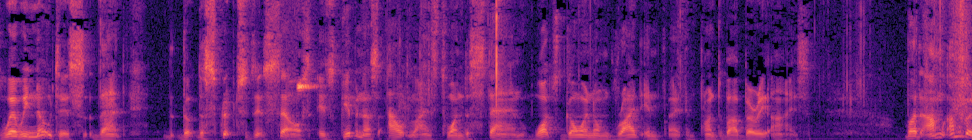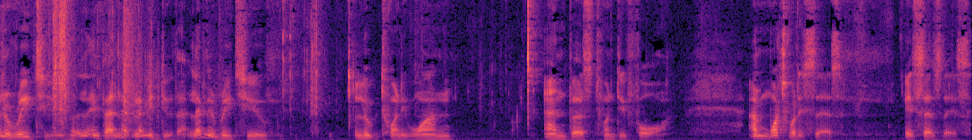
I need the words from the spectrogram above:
where we notice that the, the scriptures itself is giving us outlines to understand what's going on right in, in front of our very eyes. But I'm, I'm going to read to you. In fact, let, let me do that. Let me read to you Luke 21 and verse 24. And watch what it says. It says this.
